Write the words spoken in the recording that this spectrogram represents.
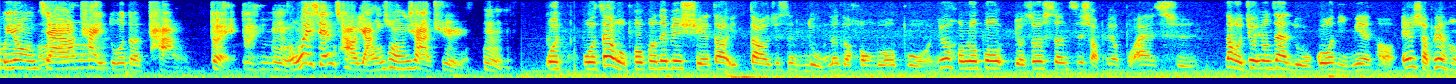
不用加太多的糖。对，嗯，我会先炒洋葱下去。嗯，我我在我婆婆那边学到一道就是卤那个红萝卜，因为红萝卜有时候生吃小朋友不爱吃。那我就用在卤锅里面哦，哎，小朋友很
